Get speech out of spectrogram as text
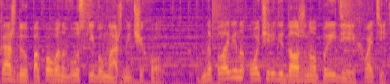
каждый упакован в узкий бумажный чехол. Наполовину очереди должно, по идее, хватить.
